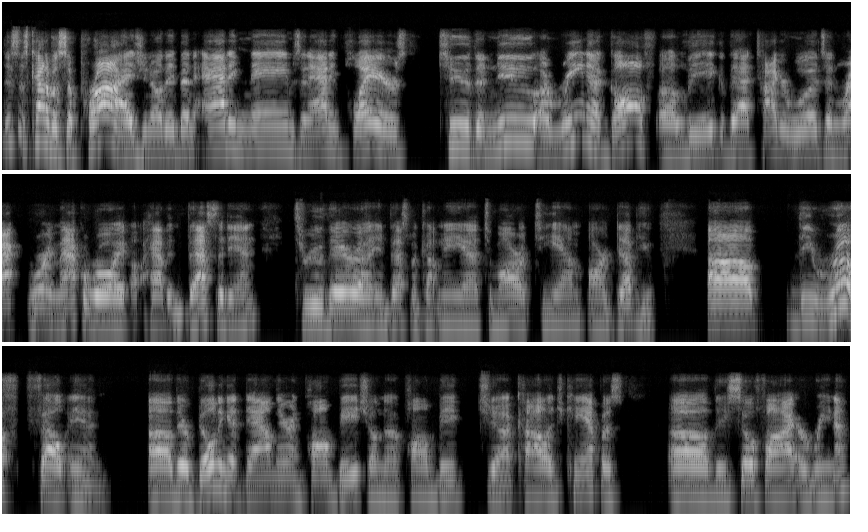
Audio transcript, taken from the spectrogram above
this is kind of a surprise. You know, they've been adding names and adding players to the new Arena Golf uh, League that Tiger Woods and Rory McIlroy have invested in through their uh, investment company, uh, Tomorrow TMRW. Uh, the roof fell in. Uh, they're building it down there in Palm Beach on the Palm Beach uh, College campus, the SoFi Arena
